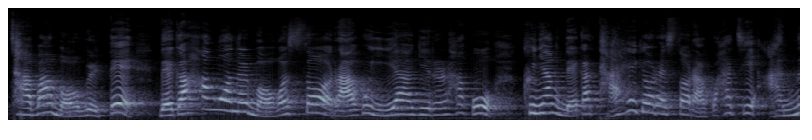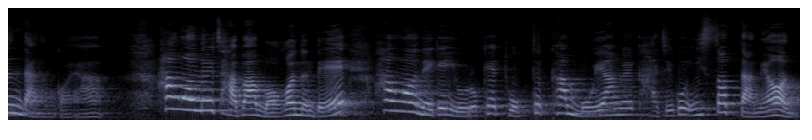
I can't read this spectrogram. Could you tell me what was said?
잡아먹을 때 내가 항원을 먹었어 라고 이야기를 하고 그냥 내가 다 해결했어 라고 하지 않는다는 거야. 항원을 잡아 먹었는데 항원에게 이렇게 독특한 모양을 가지고 있었다면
